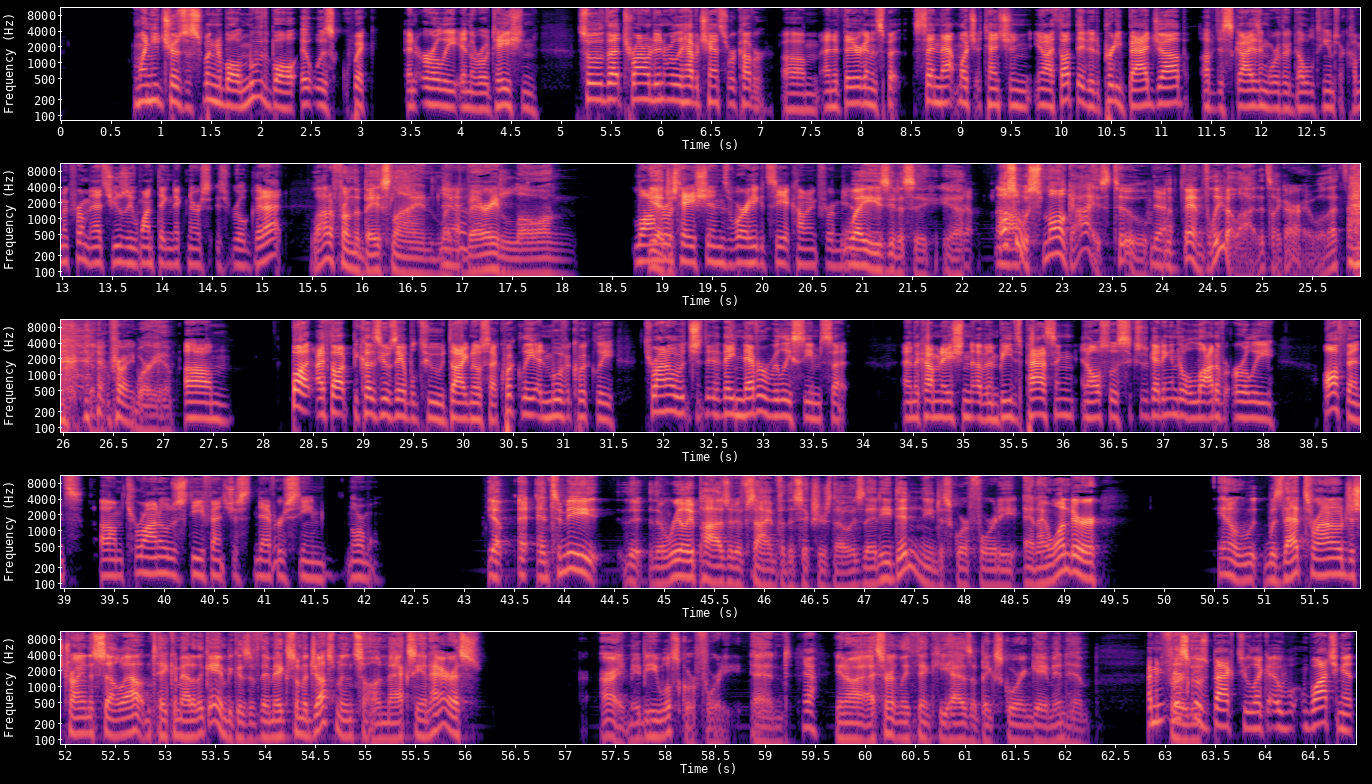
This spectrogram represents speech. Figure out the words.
When he chose to swing the ball and move the ball, it was quick and early in the rotation, so that Toronto didn't really have a chance to recover. Um, and if they are going to send that much attention, you know, I thought they did a pretty bad job of disguising where their double teams are coming from, and that's usually one thing Nick Nurse is real good at. A lot of from the baseline, like Yeah. very long, Long Yeah, rotations where he could see it coming from. Yeah. way easy to see. Yeah. Yep. Also Um, with small guys too. Yeah. With VanVleet a lot. It's like, all right, well that's gonna Right. worry him. Um, but I thought because he was able to diagnose that quickly and move it quickly, Toronto, which they never really seemed set. And the combination of Embiid's passing and also the Sixers getting into a lot of early offense, um, Toronto's defense just never seemed normal. Yep. And, and to me, the the really positive sign for the Sixers though is that he didn't need to score 40 and I wonder you know, was that Toronto just trying to sell out and take him out of the game because if they make some adjustments on Maxey and Harris, all right, maybe he will score 40. And Yeah. you know, I, I certainly think he has a big scoring game in him. I mean, this the- goes back to like uh, watching it.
